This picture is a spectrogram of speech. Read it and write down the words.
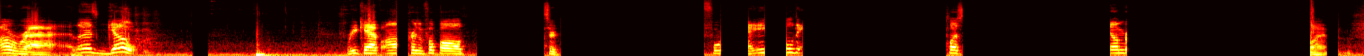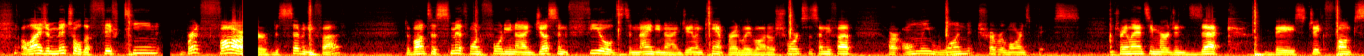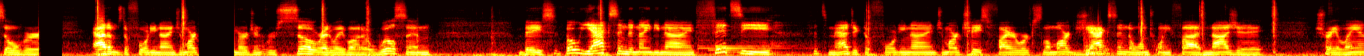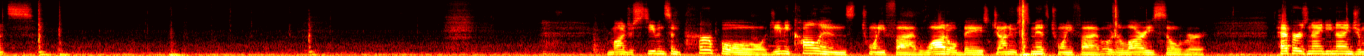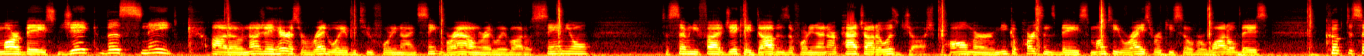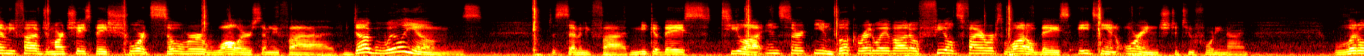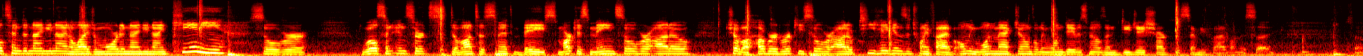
All right, let's go. Recap on Prizm football. Plus number one. Elijah Mitchell to 15. Brett Favre to 75. Devonta Smith 149. Justin Fields to 99. Jalen Camp Red Wave Auto. Schwartz to 75. Our only one Trevor Lawrence base. Trey Lance Emergent. Zeke base. Jake Funk Silver. Adams to 49. Ja'Marr Emergent. Rousseau Red Wave Auto. Wilson base. Bo Jackson to 99. Fitzy. Fitz Magic to 49. Ja'Marr Chase Fireworks. Lamar Jackson to 125. Najee. Trey Lance. Rhamondre Stevenson, purple. Jamie Collins, 25. Waddle base. Jonnu Smith, 25. Ojulari, silver. Peppers, 99. Ja'Marr base. Jake the Snake, auto. Najee Harris, red wave to 249. St. Brown, red wave auto. Samuel to 75. J.K. Dobbins to 49. Our patch auto was Josh Palmer. Micah Parsons base. Monty Rice, rookie silver. Waddle base. Cook to 75, Ja'Marr Chase base, Schwartz silver, Waller 75, Doug Williams to 75, Micah base, T-Law insert, Ian Book red wave auto, Fields fireworks, Waddle base, ATN orange to 249. Littleton to 99, Elijah Moore to 99, Kenny silver, Wilson inserts, Devonta Smith base, Marcus Main silver auto, Chuba Hubbard, rookie silver auto. T. Higgins at 25. Only one Mac Jones, only one Davis Mills, and DJ Chark to 75 on this side. So.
